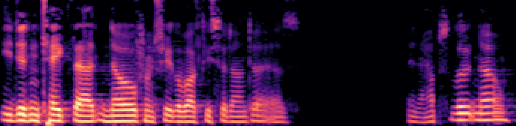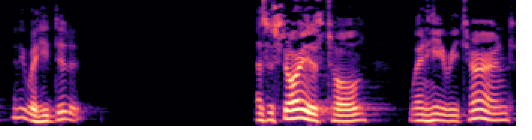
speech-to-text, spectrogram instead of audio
he didn't take that no from Srila Bhakti Siddhanta as an absolute no. Anyway, he did it. As the story is told, when he returned,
